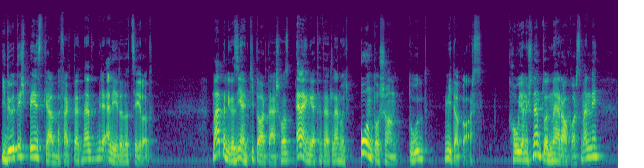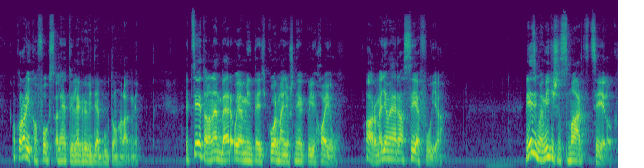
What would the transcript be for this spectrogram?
Időt és pénzt kell befektetned, mire eléred a célod. Márpedig az ilyen kitartáshoz elengedhetetlen, hogy pontosan tudd, mit akarsz. Ha ugyanis nem tudod, merre akarsz menni, akkor alig ha fogsz a lehető legrövidebb úton haladni. Egy céltalan ember olyan, mint egy kormányos nélküli hajó. Arra megy, amerre a szél fújja. Nézzük meg, mik is a SMART célok.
